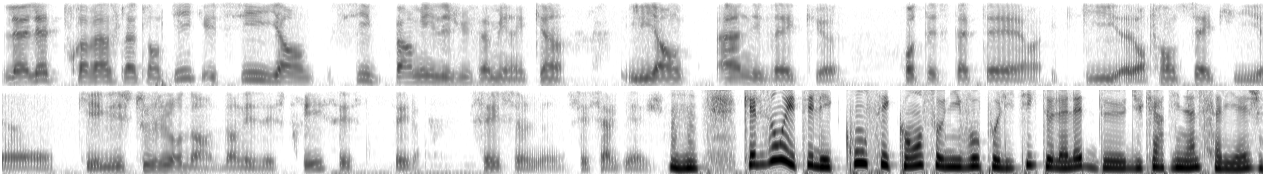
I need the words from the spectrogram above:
La lettre traverse l'Atlantique, et si, si parmi les Juifs américains, il y a un évêque euh, protestataire qui, en français qui, qui existe toujours dans, dans les esprits, c'est c'est Saliège. Mhm. Quelles ont été les conséquences au niveau politique de la lettre du cardinal Saliège?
